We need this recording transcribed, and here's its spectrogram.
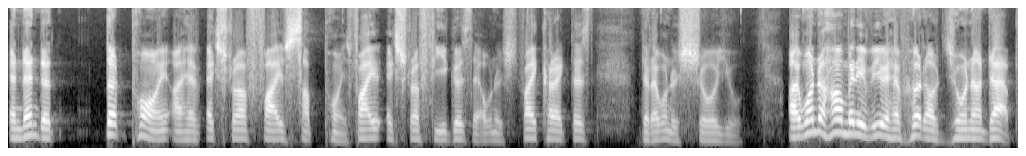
And then the third point, I have extra five sub points, five extra figures that I want to, five characters that I want to show you. I wonder how many of you have heard of Jonah? Jonadab.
